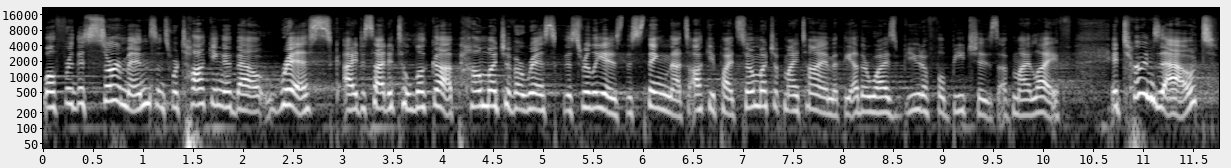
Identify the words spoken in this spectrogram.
Well, for this sermon, since we're talking about risk, I decided to look up how much of a risk this really is, this thing that's occupied so much of my time at the otherwise beautiful beaches of my life. It turns out,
